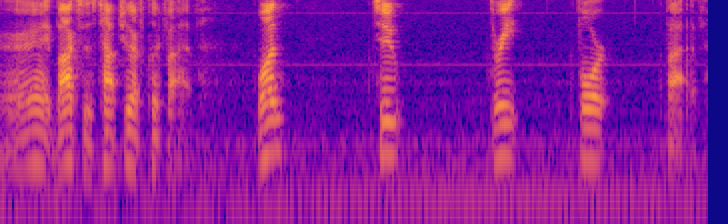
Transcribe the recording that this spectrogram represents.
All right, boxes, top two after click 5. 1, 2, 3, 4, 5.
